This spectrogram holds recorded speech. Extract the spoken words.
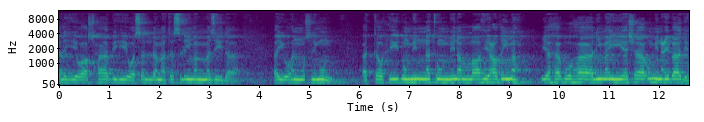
آله وأصحابه وسلم تسليما مزيدا. أيها المسلمون التوحيد منة من الله عظيمة. يهبها لمن يشاء من عباده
